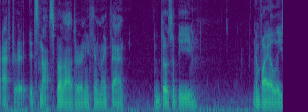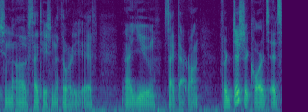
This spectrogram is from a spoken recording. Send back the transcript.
after it. It's not spelled out or anything like that. Those will be a violation of citation authority if uh, you cite that wrong. For district courts, it's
